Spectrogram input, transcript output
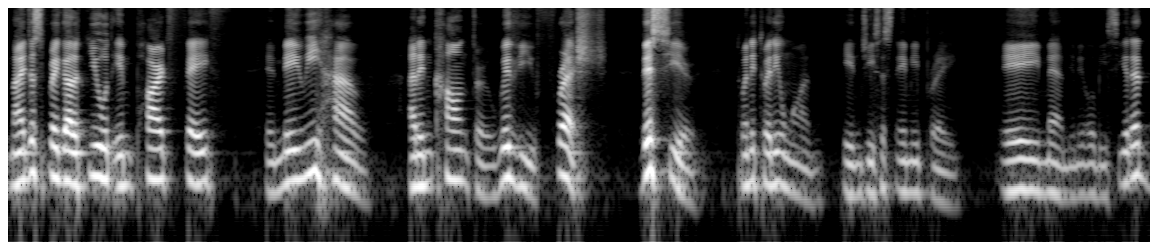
And I just pray, God, that you would impart faith and may we have an encounter with you fresh this year, 2021. In Jesus' name we pray. Amen. You may all be seated.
